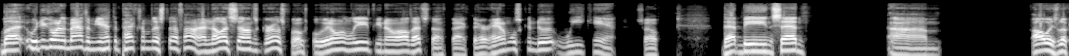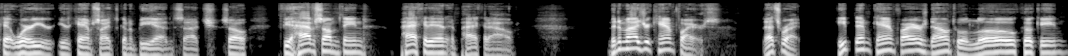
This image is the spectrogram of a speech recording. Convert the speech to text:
But when you're going to the bathroom, you have to pack some of this stuff out. I know it sounds gross, folks, but we don't leave, you know, all that stuff back there. Animals can do it, we can't. So, that being said, um, always look at where your your campsite's going to be at and such. So if you have something, pack it in and pack it out. Minimize your campfires. That's right. Keep them campfires down to a low cooking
